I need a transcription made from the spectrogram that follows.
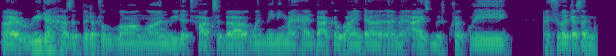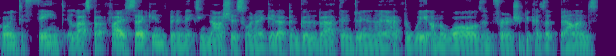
All right, Rita has a bit of a long one. Rita talks about when leaning my head back or lying down and my eyes move quickly. I feel like as I'm going to faint, it lasts about five seconds, but it makes me nauseous when I get up and go to the bathroom during the night. I have to wait on the walls and furniture because of balance.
